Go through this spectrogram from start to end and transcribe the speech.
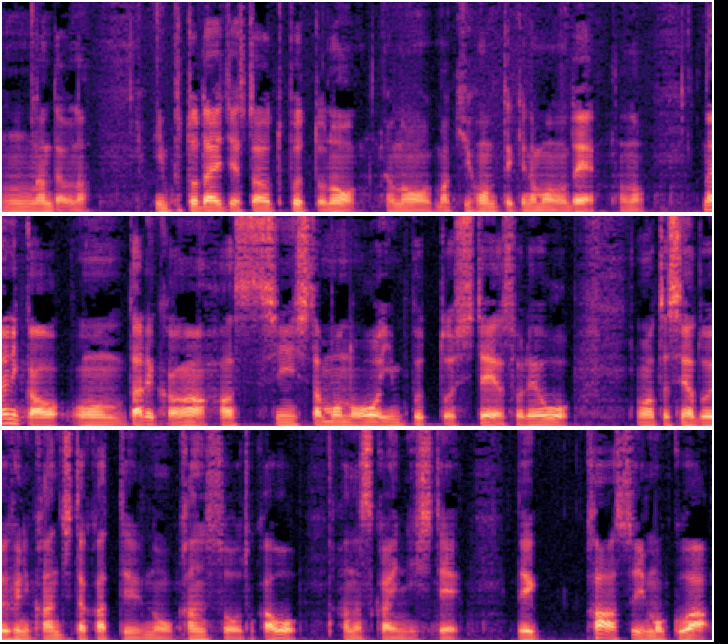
うん、なんだろうな、インプットダイジェストアウトプットの、あの、まあ、基本的なもので、あの、何かを、誰かが発信したものをインプットして、それを私がどういうふうに感じたかっていうのを感想とかを話す会にして、で、火、水、木は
